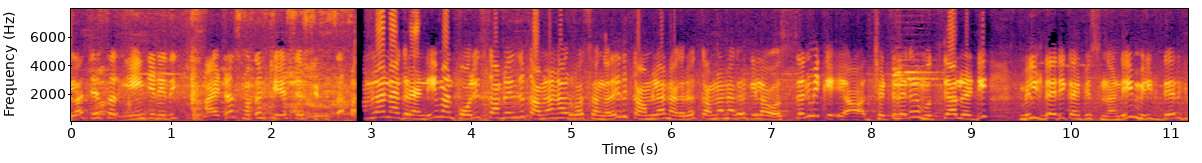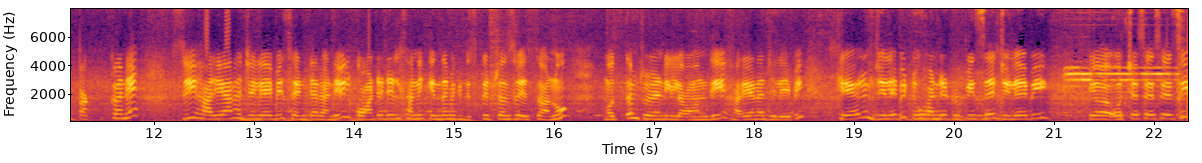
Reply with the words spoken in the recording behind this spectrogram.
ఎలా చేస్తారు ఏంటి అనేది ఐటమ్స్ మొత్తం చేసి చేసి చూపిస్తారు కమలానగర్ అండి. మన పోలీస్ కంప్లైంట్స్ కమలానగర్కి వస్తాం కదా. ఇది కమలానగర్. కమలానగర్కి ఇలా వస్తుంది మీకు చెట్టు దగ్గర ముత్యాల రెడ్డి మిల్క్ డైరీ కనిపిస్తుందండి. మిల్క్ డైరీకి పక్కనే శ్రీ హర్యానా జిలేబీ సెంటర్ అండి. వీళ్ళు క్వాంటిటీస్ అన్ని కింద మీకు డిస్క్రిప్షన్స్లో ఇస్తాను. మొత్తం చూడండి ఇలా ఉంది. హర్యానా జిలేబీ. కేవలం జిలేబీ టూ హండ్రెడ్ రూపీసే జిలేబీ వచ్చేసేసి వచ్చేసేసేసి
